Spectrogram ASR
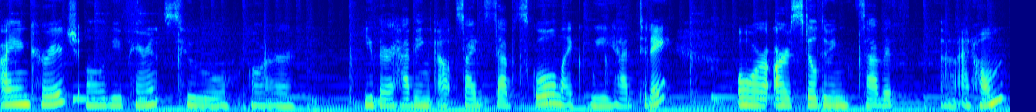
I encourage all of you parents who are either having outside Sabbath school like we had today or are still doing Sabbath uh, at home.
